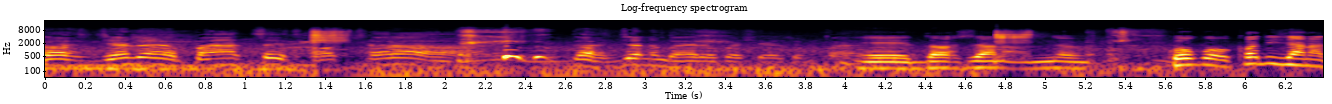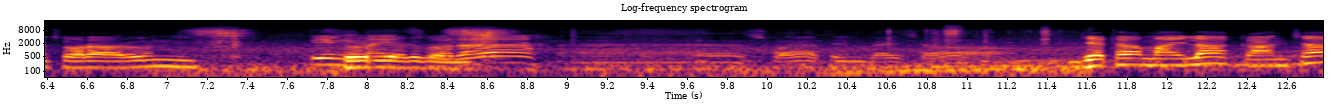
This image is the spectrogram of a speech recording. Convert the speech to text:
दसजना पाँच चाहिँ थप छ र दसजना भएर बसेको छौँ पाँच। ए दसजना हुन्छ। को को कतिजना छोराहरू छोरा। छोरा तिन भाइ छ। जेठा माइला कान्छा?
